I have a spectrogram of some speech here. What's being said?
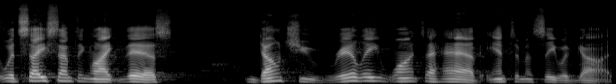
would say something like this Don't you really want to have intimacy with God?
